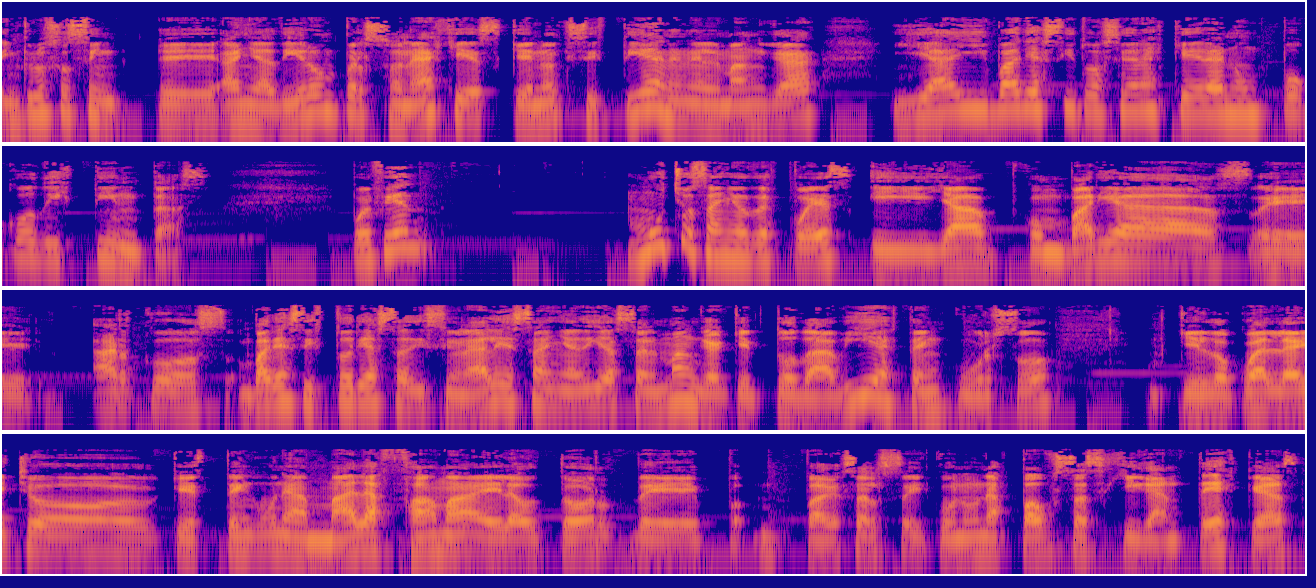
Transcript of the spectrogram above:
incluso se eh, añadieron personajes que no existían en el manga y hay varias situaciones que eran un poco distintas. Pues bien, muchos años después y ya con varias eh, arcos, varias historias adicionales añadidas al manga que todavía está en curso, que lo cual ha hecho que tenga una mala fama el autor de pasarse con unas pausas gigantescas,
